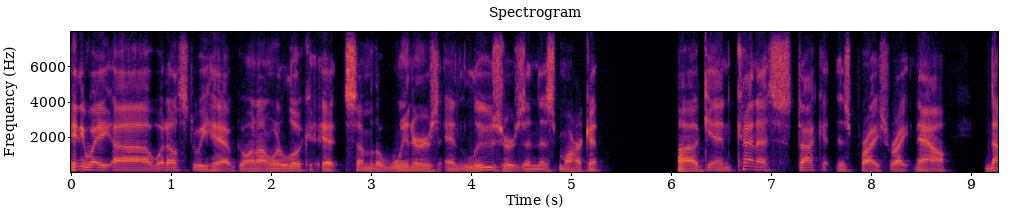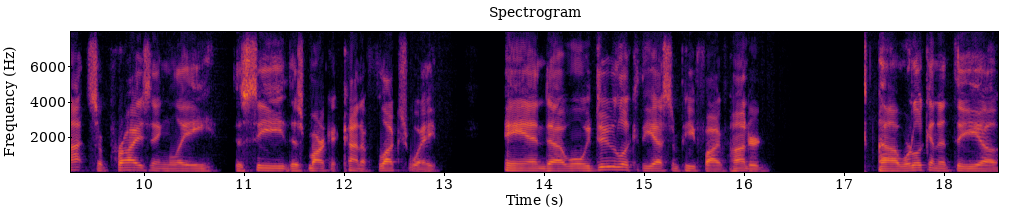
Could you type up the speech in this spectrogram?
Anyway, uh, what else do we have going on? We'll look at some of the winners and losers in this market. Uh, again, kind of stuck at this price right now. Not surprisingly, to see this market kind of fluctuate. And uh, when we do look at the S&P 500, Uh, we're looking at the uh,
